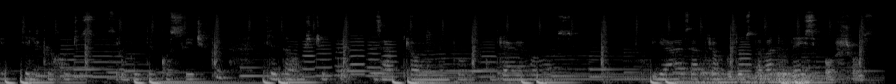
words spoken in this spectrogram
як тільки хочу зробити косички для того, щоб завтра у мене було кудряве волосся. Я завтра буду вставати десь о 6.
